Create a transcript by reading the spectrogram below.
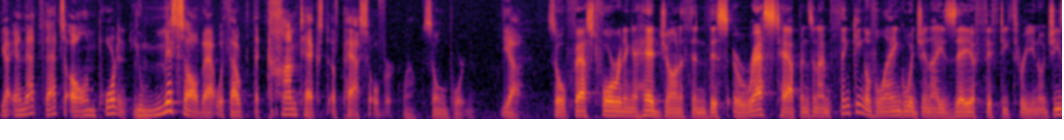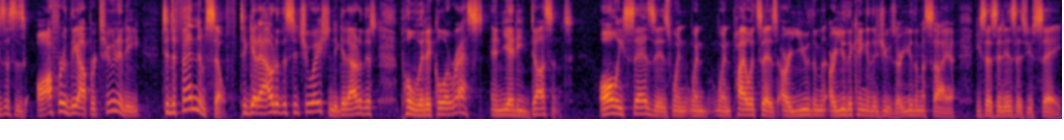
Yeah, and that's that's all important. You mm-hmm. miss all that without the context of Passover. Wow, so important. Yeah. So, fast forwarding ahead, Jonathan, this arrest happens, and I'm thinking of language in Isaiah 53. You know, Jesus is offered the opportunity to defend himself, to get out of the situation, to get out of this political arrest, and yet he doesn't. All he says is when, when, when Pilate says, are you, the, are you the king of the Jews? Are you the Messiah? He says, It is as you say,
